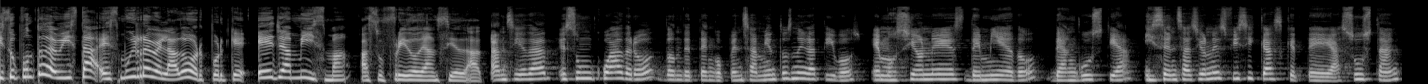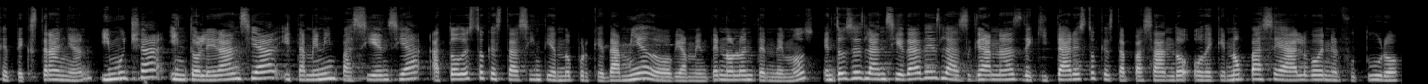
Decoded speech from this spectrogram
Y su punto de vista es muy revelador porque ella misma ha sufrido de ansiedad. Ansiedad es un cuadro donde tengo pensamientos negativos, emociones de miedo, de angustia y sensaciones físicas que te asustan, que te extrañan y mucha intolerancia y también impaciencia a todo esto que estás sintiendo porque da miedo, obviamente, no lo entendemos. Entonces la ansiedad es las ganas de quitar esto que está pasando o de que no pase algo en el futuro.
